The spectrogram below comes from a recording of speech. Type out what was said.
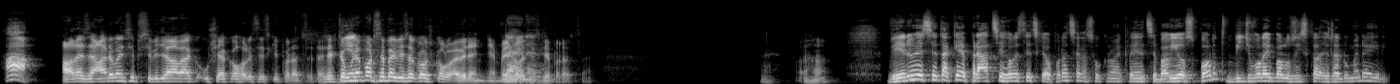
Ha! Ale zároveň si přivydělává jako, už jako holistický poradce. Takže k tomu Vě- nepotřebuje vysokou školu, evidentně, být ne, holistický ne. poradce. Aha. Věnuje se také práci holistického poradce na soukromé klinice. Baví ho sport, v beach volejbalu získal i řadu medailí.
